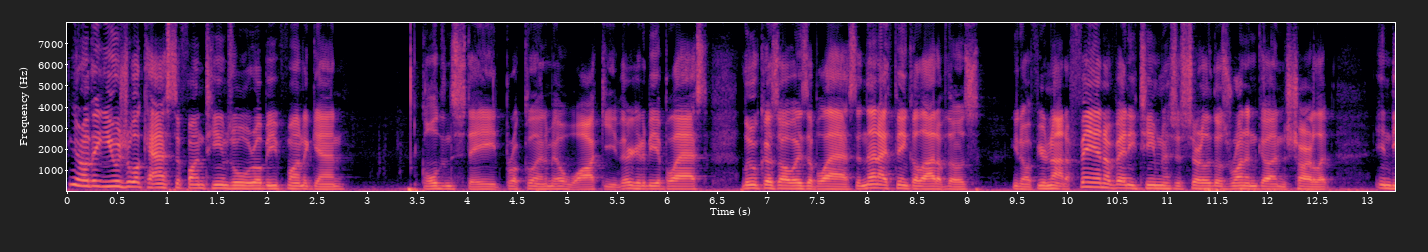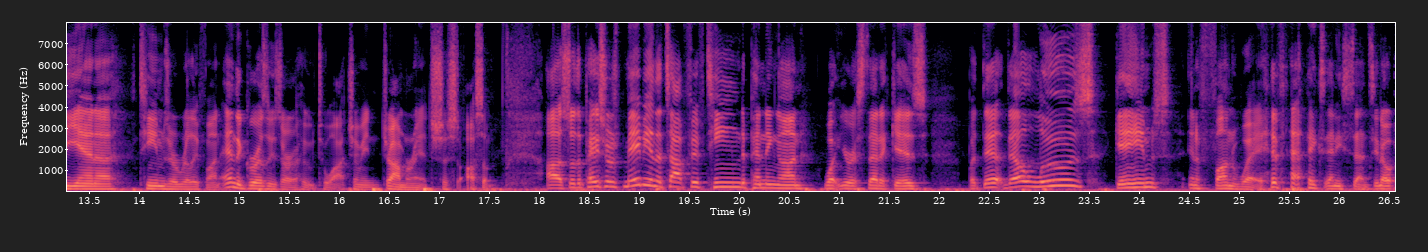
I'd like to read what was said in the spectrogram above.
you know, the usual cast of fun teams will really be fun again. Golden State, Brooklyn, Milwaukee, they're going to be a blast. Luka's always a blast. And then I think a lot of those, you know, if you're not a fan of any team necessarily, those run and gun, Charlotte, Indiana teams are really fun. And the Grizzlies are a hoot to watch. I mean, Ja Morant's just awesome. Uh, so the Pacers, maybe in the top 15, depending on what your aesthetic is. But they, they'll lose games in a fun way, if that makes any sense. You know,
